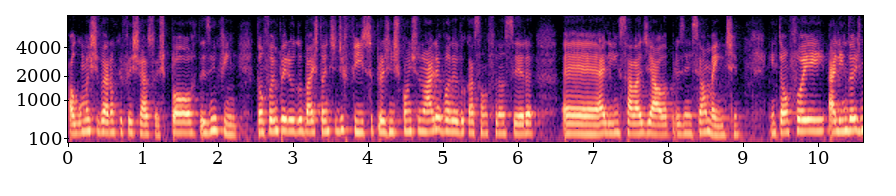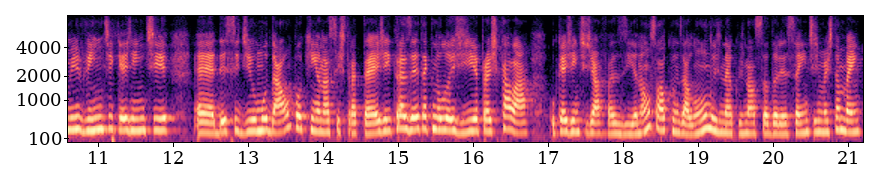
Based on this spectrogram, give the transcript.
algumas tiveram que fechar suas portas, enfim. Então foi um período bastante difícil para a gente continuar levando a educação financeira é, ali em sala de aula presencialmente. Então foi ali em 2020 que a gente é, decidiu mudar um pouquinho a nossa estratégia e trazer tecnologia para escalar o que a gente já fazia, não só com os alunos, né, com os nossos adolescentes, mas também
